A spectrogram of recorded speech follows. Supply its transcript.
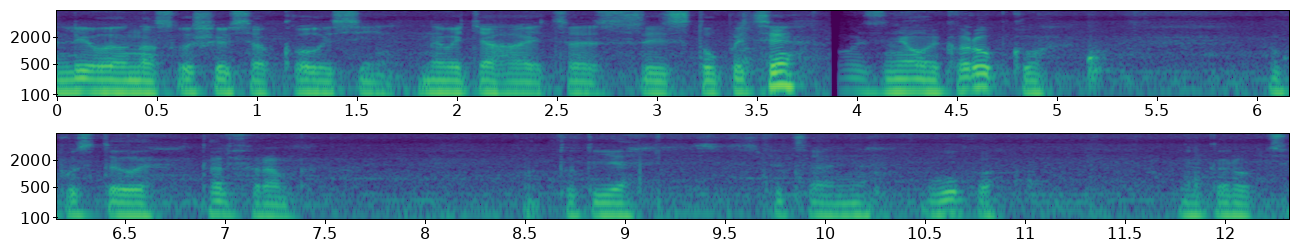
Лівий у нас лишився в колесі, не витягається зі ступиці. Ось зняли коробку, опустили тальфером. От тут є спеціальне вухо на коробці,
